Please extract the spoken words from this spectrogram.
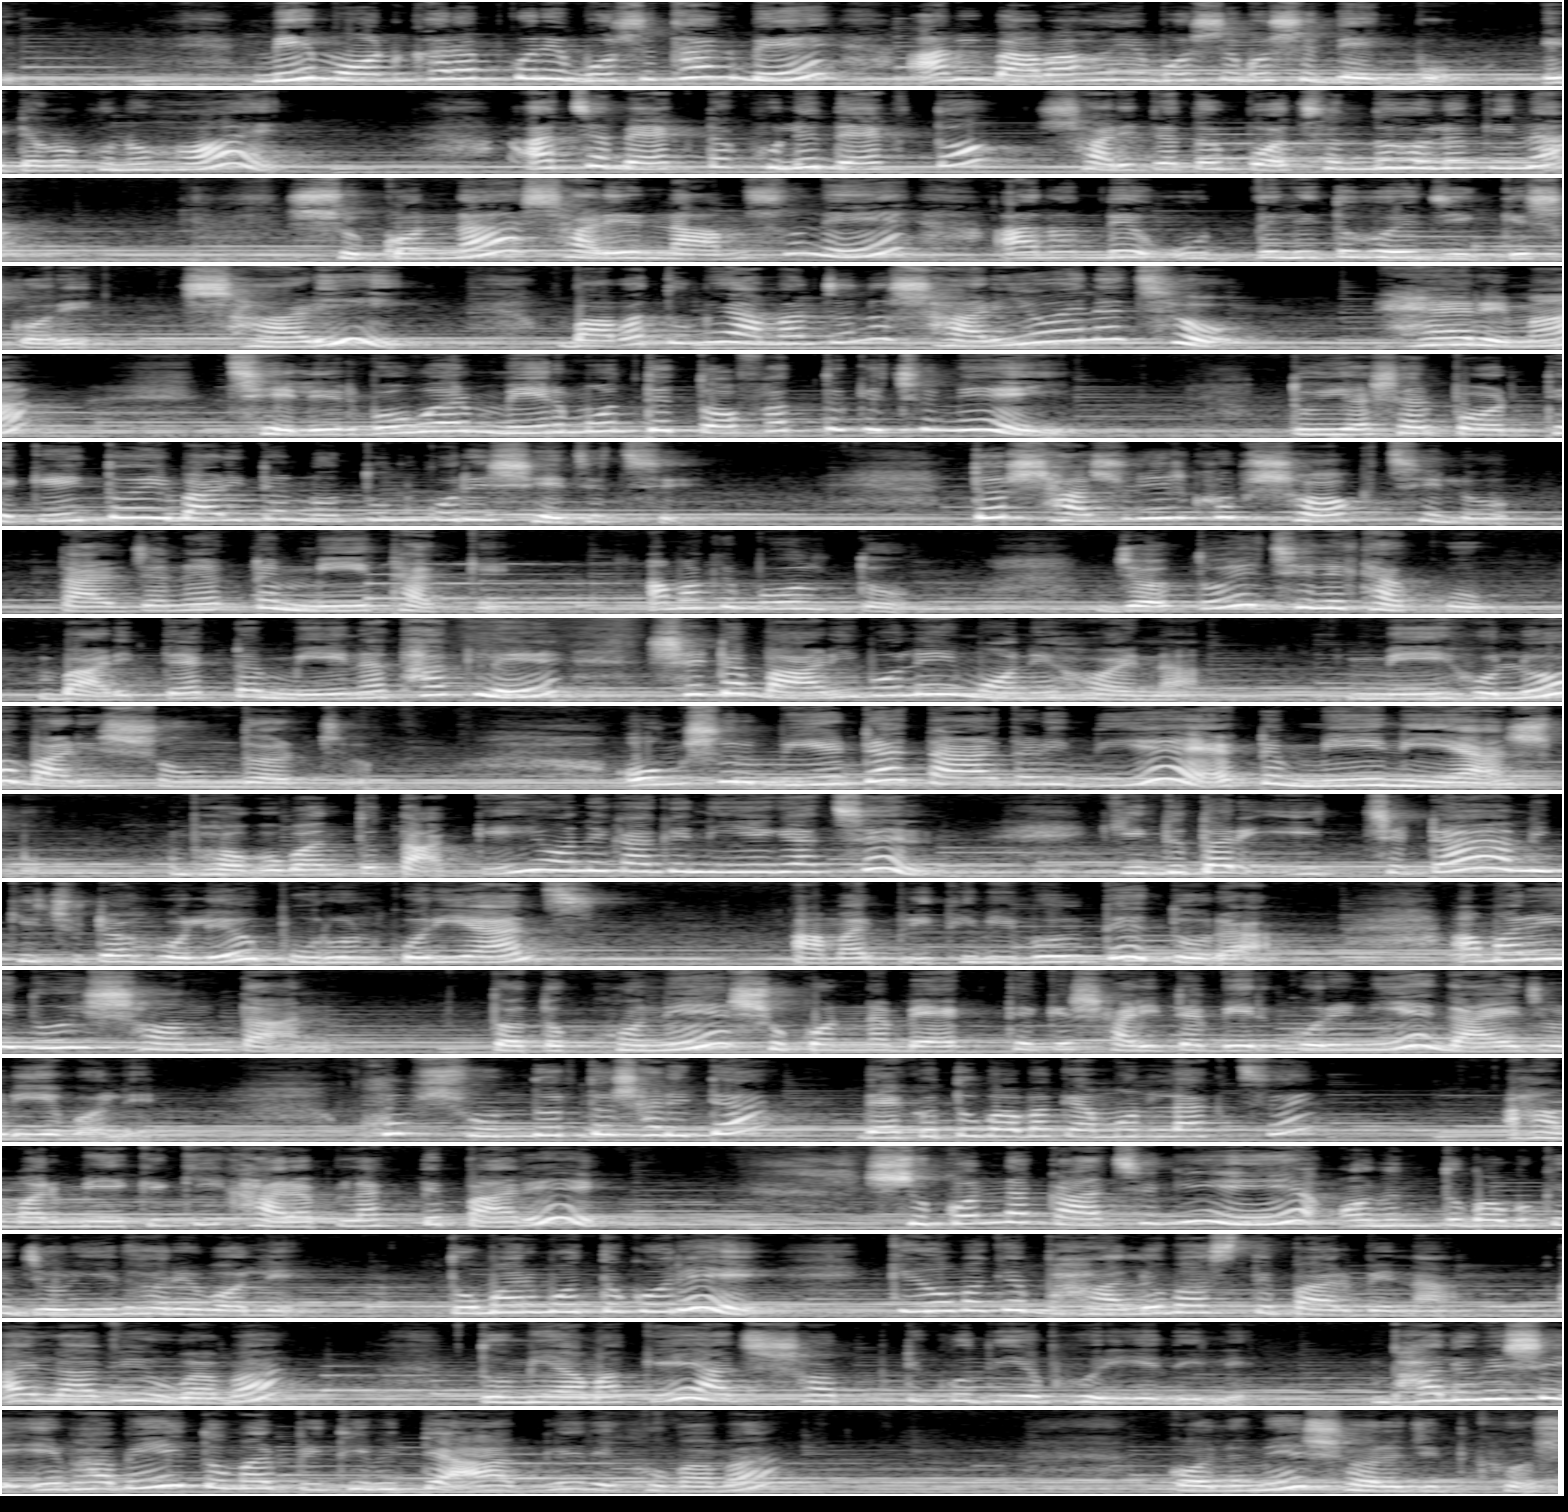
মেয়ে মন খারাপ করে বসে থাকবে, আমি বাবা হয়ে বসে বসে দেখব। এটা কখনো হয়? আচ্ছা ব্যাগটা খুলে দেখ তো, শাড়িটা তোর পছন্দ হলো কিনা? সুকন্যা শাড়ির নাম শুনে আনন্দে উদ্বেলিত হয়ে জিজ্ঞেস করে, শাড়ি? বাবা, তুমি আমার জন্য শাড়িও এনেছো? হ্যাঁ রে মা, ছেলের বউ আর মেয়ের মধ্যে তফাৎ তো কিছু নেই। তুই আসার পর থেকেই তো এই বাড়িটা নতুন করে সেজেছে। তোর শাশুড়ির খুব শখ ছিল, তার যেন একটা মেয়ে থাকে। আমাকে বলতো, যতই ছেলে থাকুক, বাড়িতে একটা মেয়ে না থাকলে সেটা বাড়ি বলেই মনে হয় না। মেয়ে হলো বাড়ির সৌন্দর্য। অংশুর বিয়েটা তাড়াতাড়ি দিয়ে একটা মেয়ে নিয়ে আসব। ভগবান তো তাকেই অনেক আগে নিয়ে গেছেন, কিন্তু তার ইচ্ছেটা আমি কিছুটা হলেও পূরণ করি আজ। আমার পৃথিবী বলতে তোরা, আমার এই দুই সন্তান ততক্ষণে সুকন্যা ব্যাগ থেকে শাড়িটা বের করে নিয়ে গায়ে জড়িয়ে বলে, খুব সুন্দর তো শাড়িটা, দেখো তো বাবা কেমন লাগছে। আমার মেয়েকে কি খারাপ লাগতে পারে? সুকন্যা কাছে গিয়ে অনন্তবাবুকে জড়িয়ে ধরে বলে, তোমার মতো করে কেউ আমাকে ভালোবাসতে পারবে না। আই লাভ ইউ বাবা। তুমি আমাকে আজ সবটুকু দিয়ে ভরিয়ে দিলে। ভালোবেসে এভাবেই তোমার পৃথিবীতে আগলে রেখো, বাবা। কলমে সরজিৎ ঘোষ।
